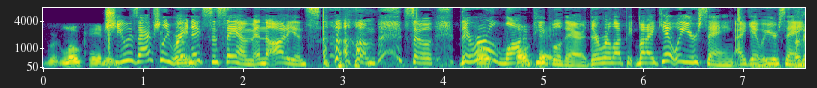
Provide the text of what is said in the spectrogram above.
located? She was actually right next to Sam in the audience. um, so there were a Oh, lot of people there. There were a lot of people, but I get what you're saying. I get what you're saying. But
